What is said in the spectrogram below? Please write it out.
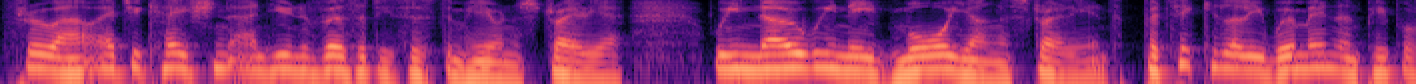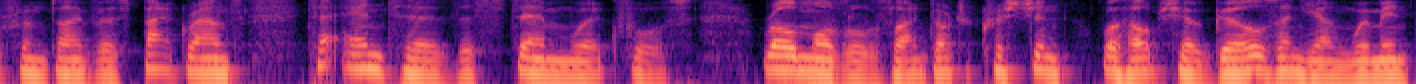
through our education and university system here in Australia. We know we need more young Australians, particularly women and people from diverse backgrounds, to enter the STEM workforce. Role models like Dr. Christian will help show girls and young women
